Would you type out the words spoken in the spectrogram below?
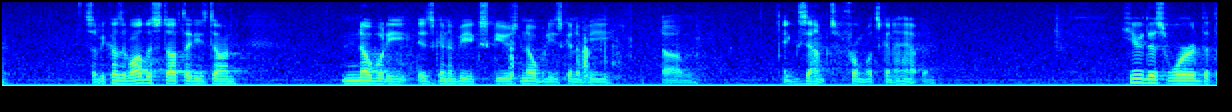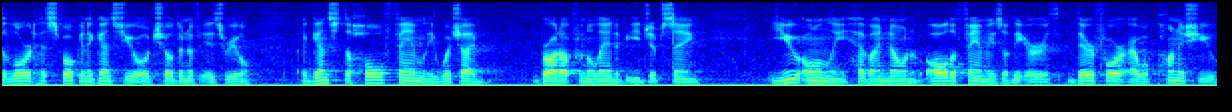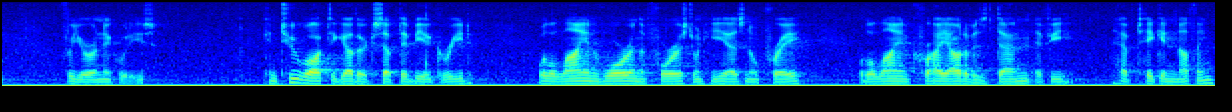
So, because of all the stuff that he's done, nobody is going to be excused. Nobody's going to be um, exempt from what's going to happen. Hear this word that the Lord has spoken against you, O children of Israel, against the whole family which I brought up from the land of Egypt, saying, You only have I known of all the families of the earth, therefore I will punish you for your iniquities. Can two walk together except they be agreed? Will a lion roar in the forest when he has no prey? Will a lion cry out of his den if he have taken nothing?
